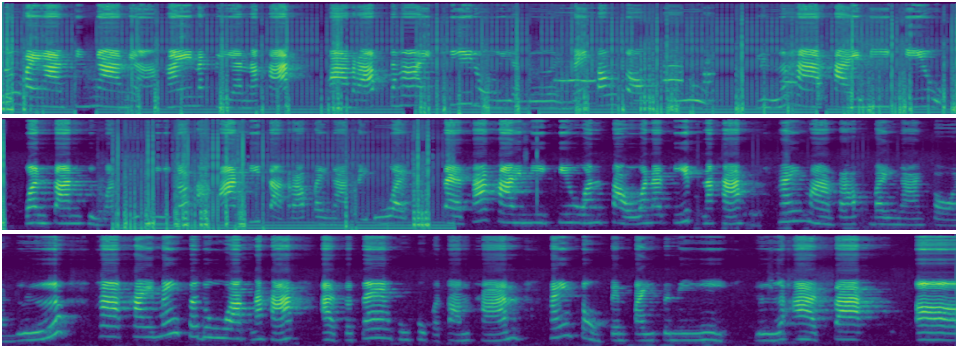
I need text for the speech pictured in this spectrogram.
ซึ่งใบงานชิ้นงานเนี่ยให้นักเรียนนะคะ มารับได้ที่โรงเรียนเลยไม่ต้องจองคิวหรือหากใครมีคิววันจันทร์ถึงวันพุธนี้ก็สามารถที่จะรับใบงาน ด้วย แต่ถ้าใครมีคิววันเสาร์วันอาทิตย์นะคะ ให้มารับใบงานก่อน หรือหากใครไม่สะดวกนะคะ อาจจะแจ้งคุณครูประจำชั้น ให้ส่งเป็นไปรษณีย์หรืออาจจะเอ่อ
